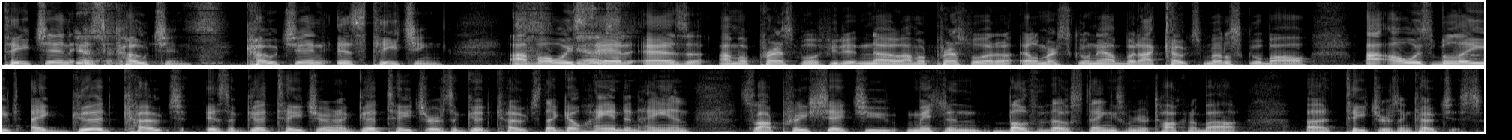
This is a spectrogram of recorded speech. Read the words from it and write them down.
Teaching yes, is sir. coaching. Coaching is teaching. I've always yes. said, as i am a principal, if you didn't know, I'm a principal at an elementary school now, but I coach middle school ball. I always believed a good coach is a good teacher, and a good teacher is a good coach. They go hand in hand. So I appreciate you mentioning both of those things when you're talking about uh, teachers and coaches.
